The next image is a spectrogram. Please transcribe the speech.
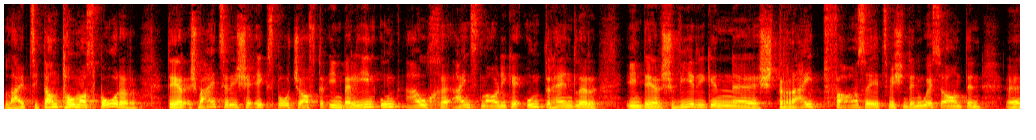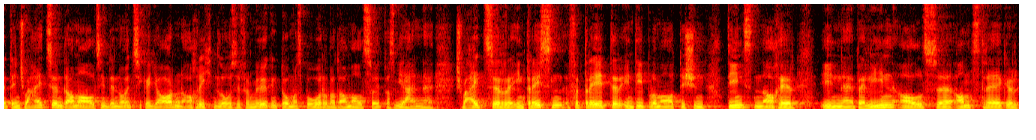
Leipzig. Dann Thomas Bohrer, der schweizerische Ex-Botschafter in Berlin und auch äh, einstmalige Unterhändler in der schwierigen äh, Streitphase zwischen den USA und den, äh, den Schweizern damals in den 90er Jahren, nachrichtenlose Vermögen. Thomas Bohrer war damals so etwas wie ein äh, Schweizer Interessenvertreter in diplomatischen Diensten, nachher in äh, Berlin als äh, Amtsträger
